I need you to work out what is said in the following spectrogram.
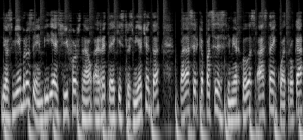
los miembros de Nvidia GeForce Now RTX 3080 van a ser capaces de streamear juegos hasta en 4K.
